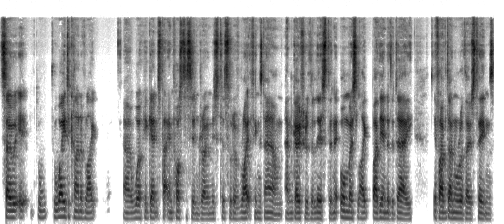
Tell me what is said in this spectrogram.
So it, the, the way to kind of like uh, work against that imposter syndrome is to sort of write things down and go through the list. And it almost like by the end of the day, if I've done all of those things,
